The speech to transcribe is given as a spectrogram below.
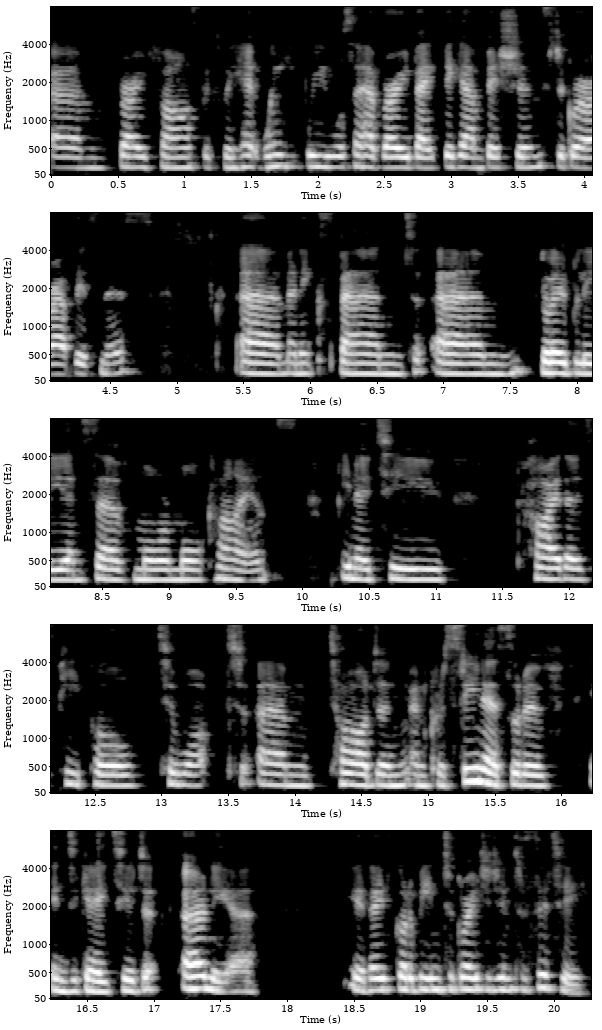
um, very fast because we, ha- we, we also have very big, big ambitions to grow our business um, and expand um, globally and serve more and more clients. You know, to hire those people to what um, Todd and, and Christina sort of indicated earlier. Yeah, they've got to be integrated into Citi.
